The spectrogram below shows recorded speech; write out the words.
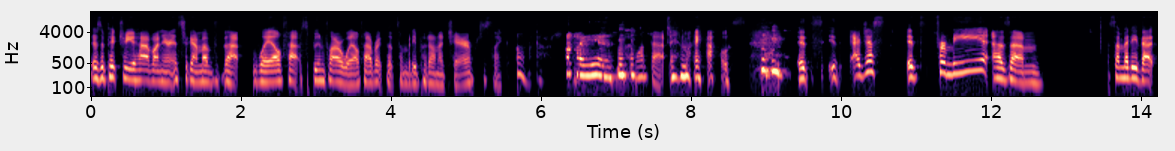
there's a picture you have on your Instagram of that whale fat spoonflower whale fabric that somebody put on a chair. It's Just like, oh my gosh, Oh yeah. I want that in my house. It's it, I just it's for me as um somebody that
